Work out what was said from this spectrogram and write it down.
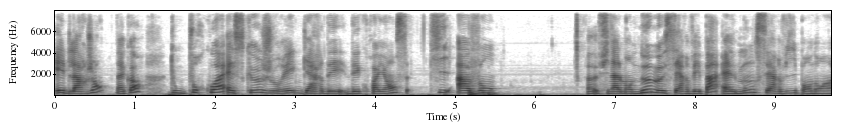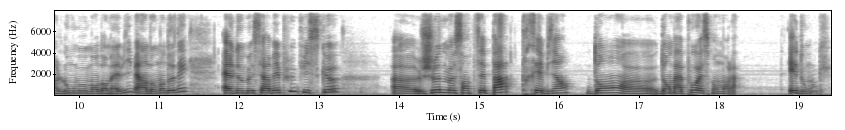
et de l'argent, d'accord? Donc pourquoi est-ce que j'aurais gardé des croyances qui avant euh, finalement ne me servaient pas? Elles m'ont servi pendant un long moment dans ma vie, mais à un moment donné, elles ne me servaient plus puisque euh, je ne me sentais pas très bien dans, euh, dans ma peau à ce moment-là. Et donc,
